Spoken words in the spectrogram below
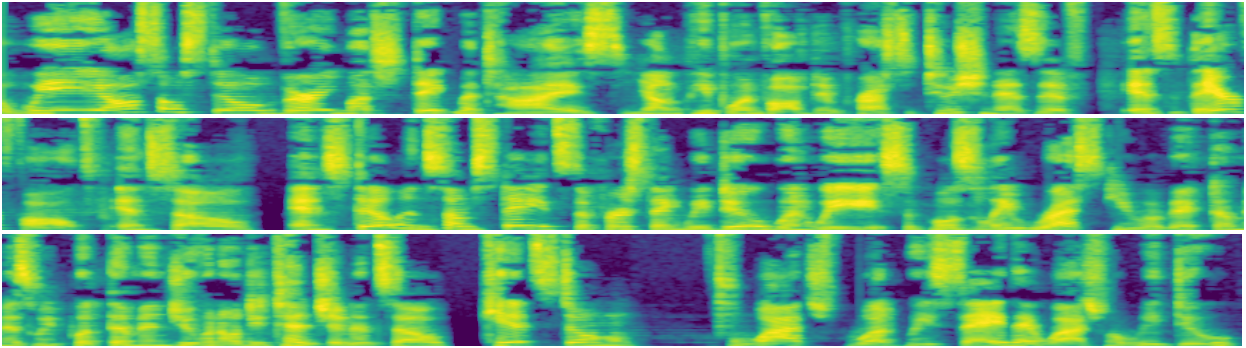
we also still very much stigmatize young people involved in prostitution as if it's their fault. And so, and still in some states, the first thing we do when we supposedly rescue a victim is we put them in juvenile detention. And so kids don't watch what we say. They watch what we do.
